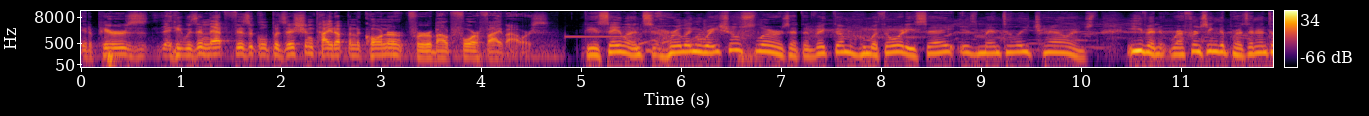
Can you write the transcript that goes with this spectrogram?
It appears that he was in that physical position, tied up in the corner, for about four or five hours. The assailants hurling racial slurs at the victim, whom authorities say is mentally challenged, even referencing the president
